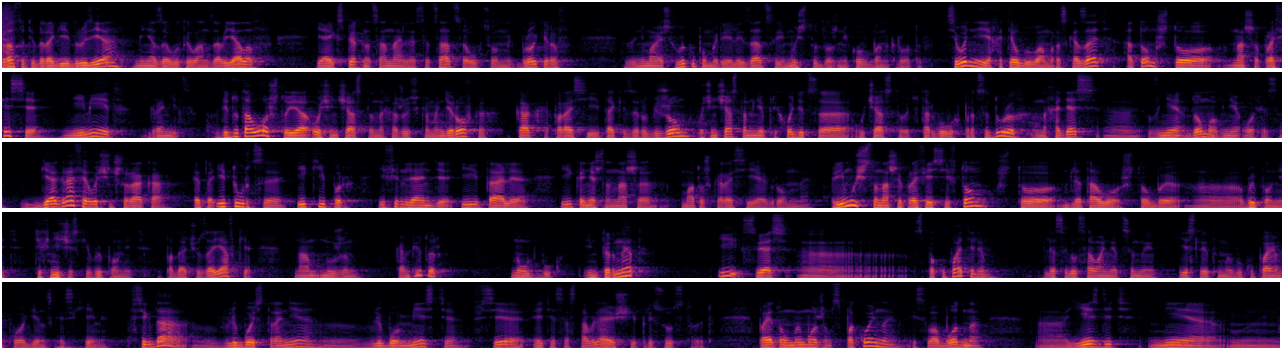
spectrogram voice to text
Здравствуйте, дорогие друзья! Меня зовут Иван Завьялов. Я эксперт Национальной ассоциации аукционных брокеров. Занимаюсь выкупом и реализацией имущества должников-банкротов. Сегодня я хотел бы вам рассказать о том, что наша профессия не имеет границ. Ввиду того, что я очень часто нахожусь в командировках, как по России, так и за рубежом, очень часто мне приходится участвовать в торговых процедурах, находясь э, вне дома, вне офиса. География очень широка. Это и Турция, и Кипр, и Финляндия, и Италия, и, конечно, наша матушка Россия огромная. Преимущество нашей профессии в том, что для того, чтобы э, выполнить, технически выполнить подачу заявки, нам нужен компьютер, ноутбук, интернет и связь э, с покупателем для согласования цены, если это мы выкупаем по агентской схеме. Всегда в любой стране, э, в любом месте все эти составляющие присутствуют. Поэтому мы можем спокойно и свободно э, ездить, не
